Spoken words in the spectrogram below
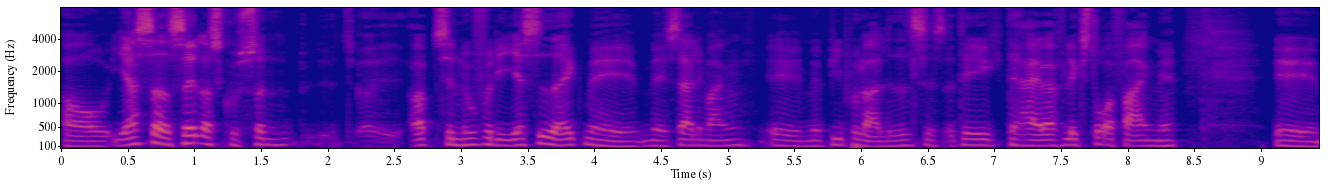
og jeg sad selv og skulle sådan øh, op til nu, fordi jeg sidder ikke med, med særlig mange øh, med bipolar ledelse, og det, det har jeg i hvert fald ikke stor erfaring med. Øh,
